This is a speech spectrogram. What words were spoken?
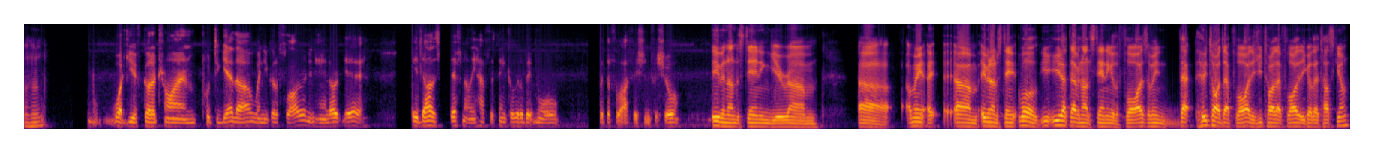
hmm what you've got to try and put together when you've got a fly rod in hand. I, yeah, it does definitely have to think a little bit more with the fly fishing for sure. even understanding your um uh I mean, um, even understanding. Well, you, you'd have to have an understanding of the flies. I mean, that who tied that fly? Did you tie that fly that you got that tusky on?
